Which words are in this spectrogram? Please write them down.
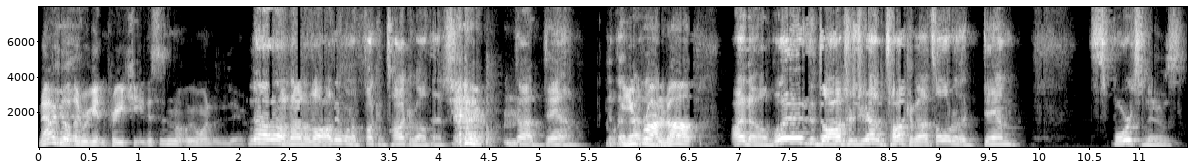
Now I feel Yeah. like we're getting preachy. This isn't what we wanted to do. no, no, not at all. I didn't want to fucking talk about that shit. God damn. That you brought it up. I know. Well, the Dodgers, you had to talk about. It's all over the damn sports news.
